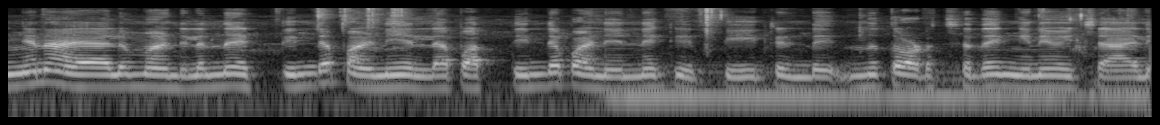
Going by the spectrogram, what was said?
എങ്ങനെ ആയാലും വേണ്ടില്ല. ഇന്ന് എട്ടിന്റെ പണിയല്ല പത്തിന്റെ പണി തന്നെ കിട്ടിയിട്ടുണ്ട്. ഇന്ന് തുടച്ചത് എങ്ങനെയാ വെച്ചാൽ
